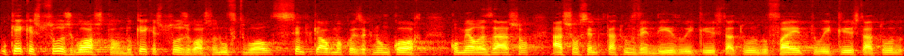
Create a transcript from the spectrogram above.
o que é que as pessoas gostam, do que é que as pessoas gostam no futebol, sempre que há alguma coisa que não corre como elas acham, acham sempre que está tudo vendido e que está tudo feito e que está, tudo,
